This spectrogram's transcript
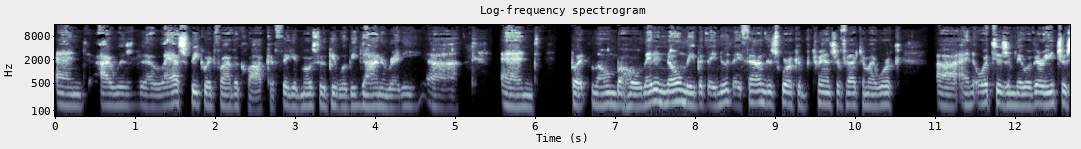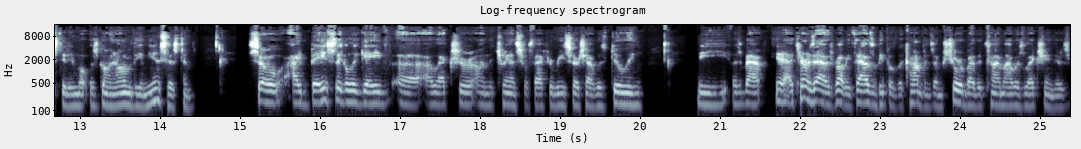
And I was the last speaker at five o'clock. I figured most of the people would be gone already. Uh, and but lo and behold, they didn't know me, but they knew they found this work of transfer factor, my work uh, and autism. They were very interested in what was going on with the immune system. So I basically gave uh, a lecture on the transfer factor research I was doing. It was about yeah. It turns out it was probably a thousand people at the conference. I'm sure by the time I was lecturing, there's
